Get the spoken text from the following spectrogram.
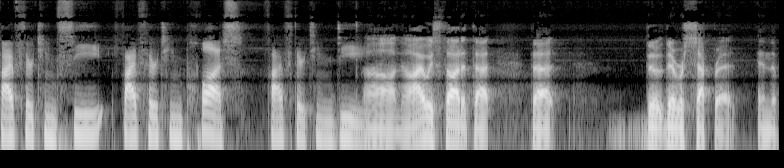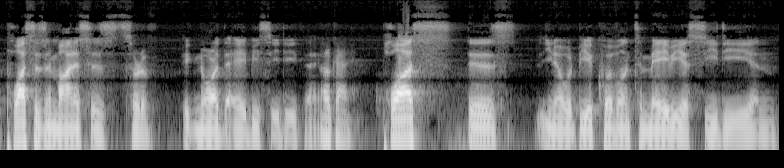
513C, 513 plus, 513D. Oh no, I always thought it that that the, they were separate, and the pluses and minuses sort of ignored the A B C D thing. okay. Plus is you know would be equivalent to maybe a CD and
